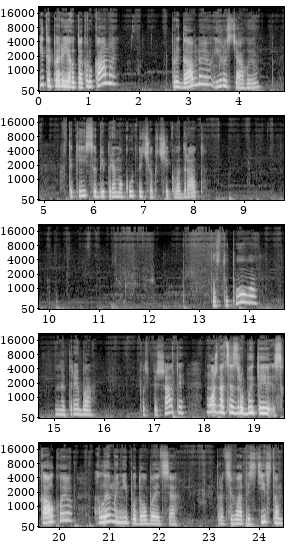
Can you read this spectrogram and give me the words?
І тепер я отак руками придавлюю і розтягую в такий собі прямокутничок чи квадрат. Поступово не треба поспішати. Можна це зробити скалкою, але мені подобається працювати з тістом,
